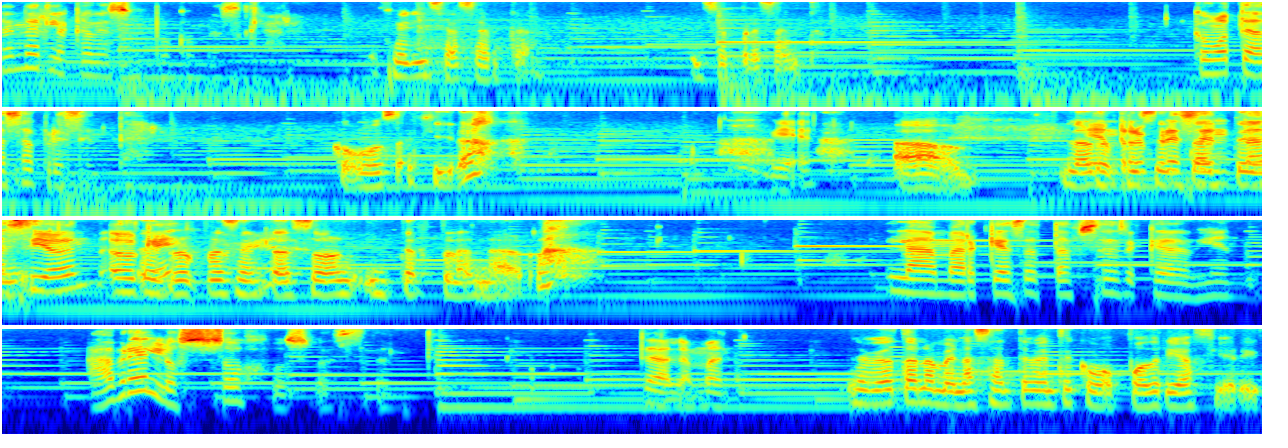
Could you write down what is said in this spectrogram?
tener la cabeza un poco más clara. Feri se acerca y se presenta. ¿Cómo te vas a presentar? Como Sajira. Bien. Ah, la en representación. En representación interplanar. La marquesa Taf se queda viendo. Abre los ojos bastante. Te da la mano. Le veo tan amenazantemente como podría Fieri.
